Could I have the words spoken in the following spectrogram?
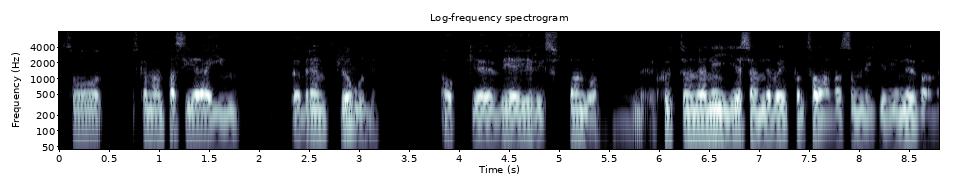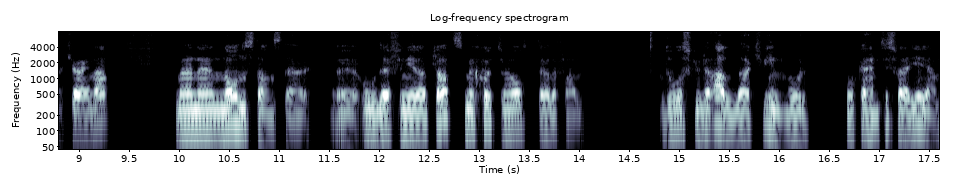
så ska man passera in över en flod och eh, vi är i Ryssland då. 1709 sen, det var ju Poltava som ligger i nuvarande Ukraina. Men eh, någonstans där, eh, odefinierad plats, men 1708 i alla fall. Då skulle alla kvinnor åka hem till Sverige igen.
